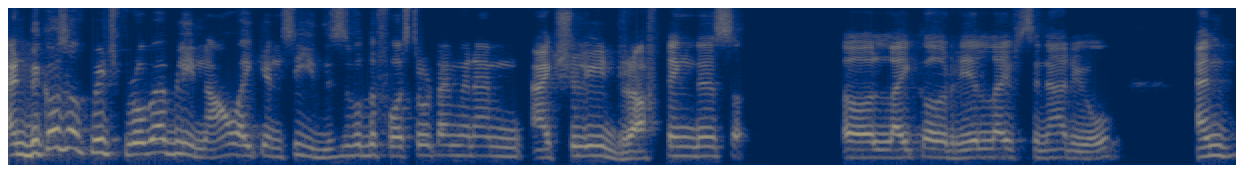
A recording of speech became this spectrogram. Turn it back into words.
and because of which probably now i can see this is for the first time when i'm actually drafting this uh, like a real life scenario i'm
